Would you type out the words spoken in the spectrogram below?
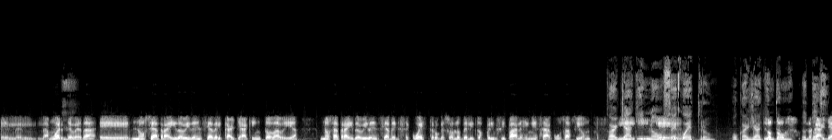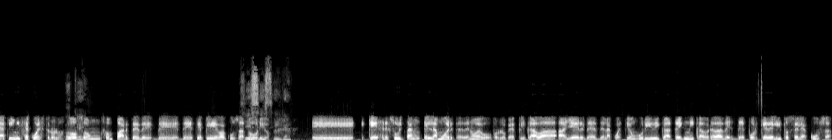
el- la muerte, ¿verdad? Eh, no se ha traído evidencia del carjacking todavía, no se ha traído evidencia del secuestro, que son los delitos principales en esa acusación. Carjacking no, secuestro. O carjacking Los dos. Los dos. y secuestro, los dos son, son parte de, de, de este pliego Sí, acusatorio sí, sí, ya. eh, que resultan en la muerte, de nuevo, por lo que explicaba ayer de, de la cuestión jurídica técnica, ¿verdad? De, de por qué delito se le acusa.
